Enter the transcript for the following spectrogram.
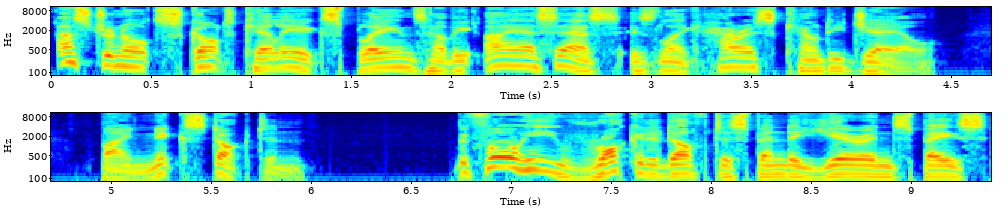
Astronaut Scott Kelly explains how the ISS is like Harris County Jail by Nick Stockton. Before he rocketed off to spend a year in space,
